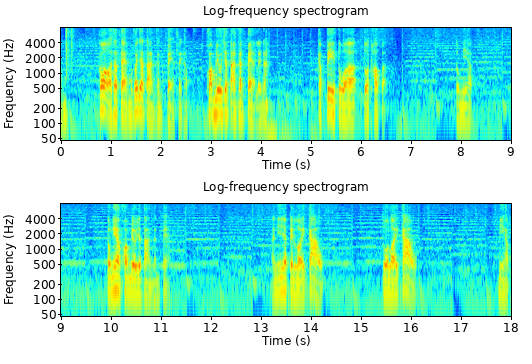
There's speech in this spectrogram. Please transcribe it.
143 ก็สแต็กมันก็จะต่างกัน 8 เลยครับ ความเร็วจะต่างกัน 8 เลยนะ กับเป้ตัวตัวท็อปอะตรงนี้ครับ ตรงนี้ความเร็วจะต่างกัน 8 อันนี้จะเป็น 109 ตัว 109 นี่ครับ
